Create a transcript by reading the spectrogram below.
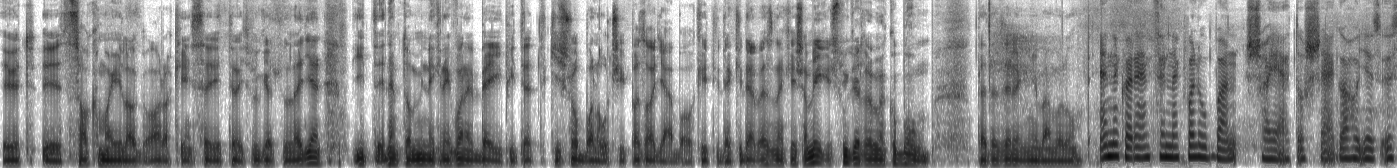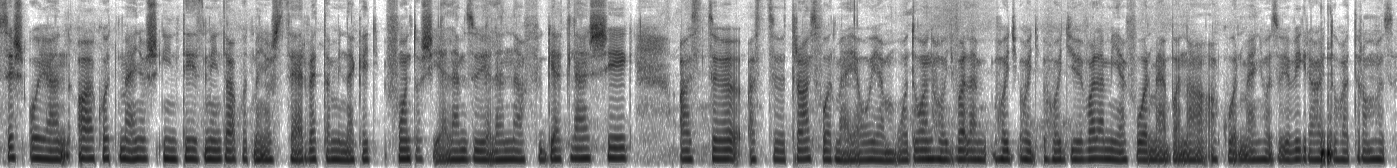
őt, őt szakmailag arra kényszeríti, hogy független legyen. Itt nem tudom, mindenkinek van egy beépített kis robbanócsip az agyába, akit ide kideveznek, és ha mégis függetlenek a bum. Tehát ez elég nyilvánvaló. Ennek a rendszernek valóban sajátossága, hogy az összes olyan alkotmányos intézményt, alkotmányos szervet, aminek egy fontos jellemzője lenne a függetlenség, azt, azt transformálja olyan módon, hogy, valami, hogy, hogy, hogy valamilyen formában a, a kormányhoz, vagy a végrehajtó hatalomhoz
